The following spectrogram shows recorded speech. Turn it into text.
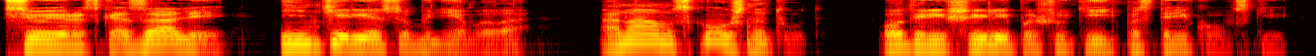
все и рассказали, интересу бы не было. А нам скучно тут. Вот и решили пошутить по-стариковски. —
